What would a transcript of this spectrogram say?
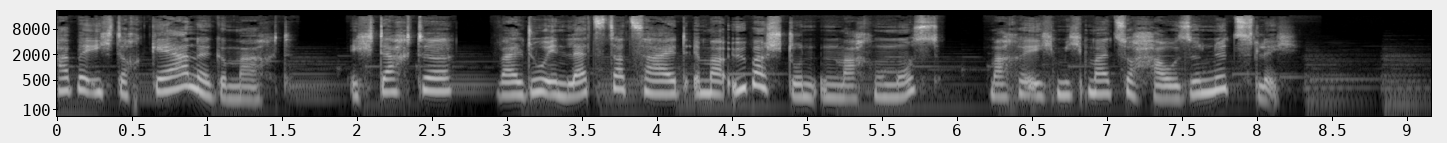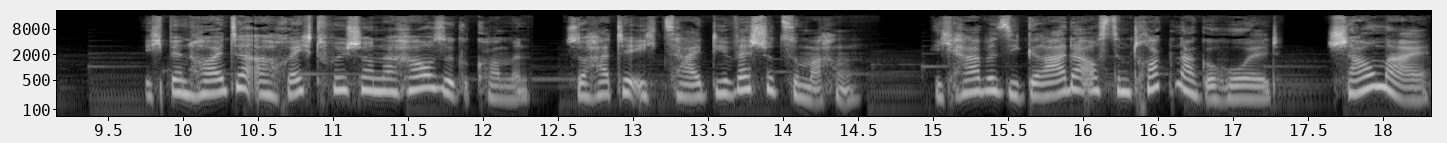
habe ich doch gerne gemacht. Ich dachte, weil du in letzter Zeit immer Überstunden machen musst, mache ich mich mal zu Hause nützlich. Ich bin heute auch recht früh schon nach Hause gekommen, so hatte ich Zeit, die Wäsche zu machen. Ich habe sie gerade aus dem Trockner geholt. Schau mal,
